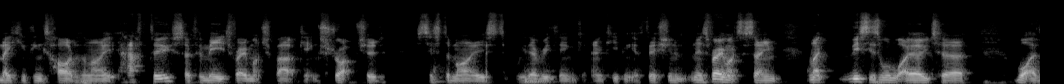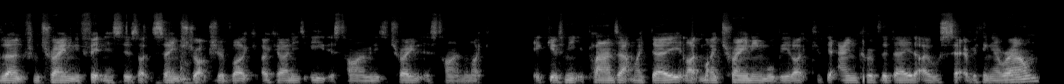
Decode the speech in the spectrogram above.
making things harder than I have to. So for me, it's very much about getting structured, systemized with mm-hmm. everything and keeping it efficient. And it's very much the same. And like this is all what I owe to what I've learned from training and fitness is like the same structure of like, okay, I need to eat this time, I need to train at this time. And like it gives me plans out my day. Like my training will be like the anchor of the day that I will set everything around.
